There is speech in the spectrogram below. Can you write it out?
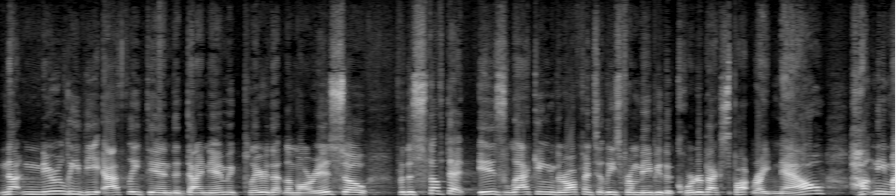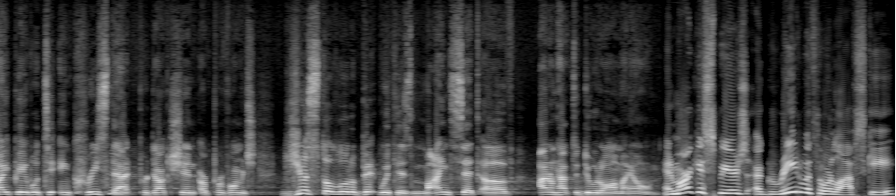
not nearly the athlete and the dynamic player that Lamar is. So for the stuff that is lacking in their offense, at least from maybe the quarterback spot right now, Huntley might be able to increase that production or performance just a little bit with his mindset of I don't have to do it all on my own. And Marcus Spears agreed with Orlovsky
